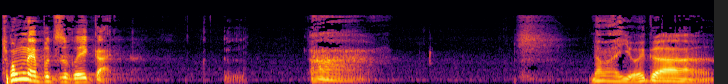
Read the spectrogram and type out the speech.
从来不知悔改。啊，那么有一个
